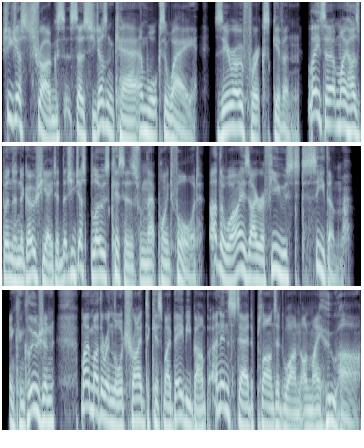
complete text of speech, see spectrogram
She just shrugs, says she doesn't care, and walks away. Zero fricks given. Later, my husband negotiated that she just blows kisses from that point forward. Otherwise, I refused to see them. In conclusion, my mother in law tried to kiss my baby bump and instead planted one on my hoo ha.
